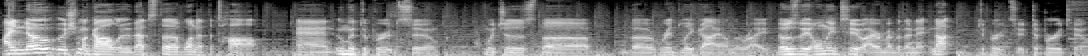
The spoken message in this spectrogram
I know Ushmagalu, that's the one at the top, and Uma Debrutsu, which is the the Ridley guy on the right. Those are the only two I remember their name. Not Debrutsu, Debrutu.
